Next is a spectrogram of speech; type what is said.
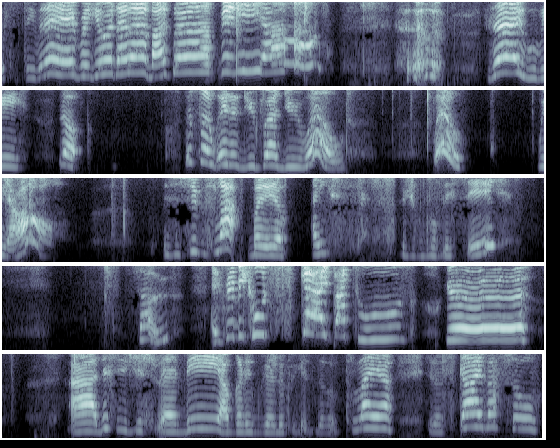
Mr. Stephen A. Bring you another Minecraft video! Today will be, look, looks like we're in a new brand new world. Well, we are. It's a super flat made of ice, as you can probably see. So, it's going to be called Sky Battles! Yeah! Uh, this is just where me, I'm going to be looking at another player in a Sky Battle.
